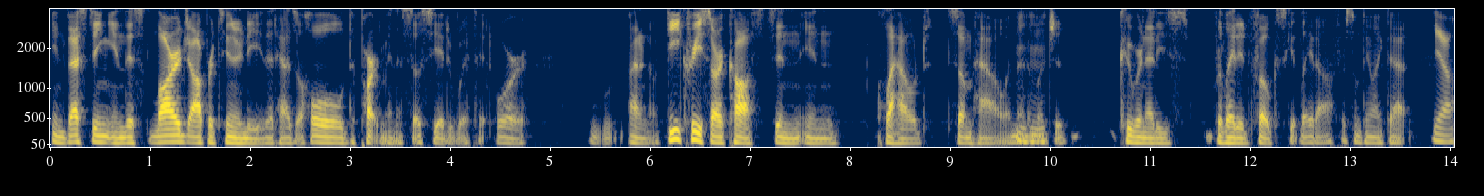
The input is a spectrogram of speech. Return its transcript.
investing in this large opportunity that has a whole department associated with it or i don't know decrease our costs in in cloud somehow and then Mhm. a bunch of kubernetes related folks get laid off or something like that Yeah.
